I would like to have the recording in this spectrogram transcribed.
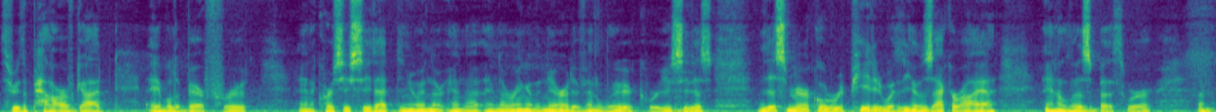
through the power of God, able to bear fruit. And of course, you see that you know in the in the in the ring of the narrative in Luke, where you mm-hmm. see this this miracle repeated with you know Zechariah and Elizabeth, where an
